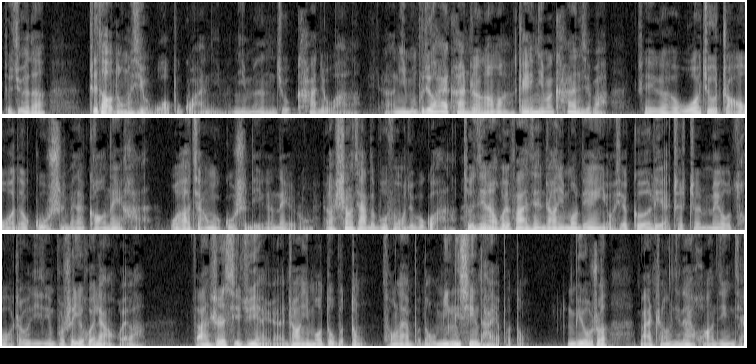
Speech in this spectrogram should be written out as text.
就觉得。这套东西我不管你们，你们就看就完了！你们不就爱看这个吗？给你们看去吧。这个我就找我的故事里面的高内涵，我要讲我故事的一个内容，然后剩下的部分我就不管了。所以经常会发现张艺谋电影有些割裂，这这没有错，这已经不是一回两回了。凡是喜剧演员，张艺谋都不动，从来不动。明星他也不动。你比如说《满城尽带黄金甲》，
